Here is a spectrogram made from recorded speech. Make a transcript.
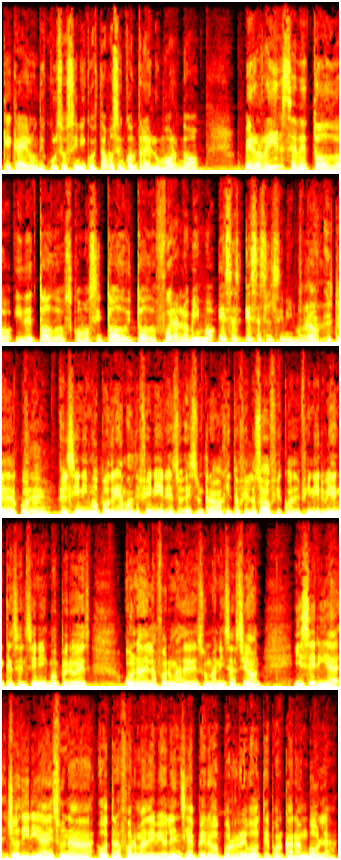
que cae en un discurso cínico. ¿Estamos en contra del humor? No. Pero reírse de todo y de todos como si todo y todos fueran lo mismo, ese, es- ese es el cinismo, ¿no? Estoy de acuerdo. Sí. El cinismo podríamos definir, es, es un trabajito filosófico definir bien qué es el cinismo, pero es una de las formas de deshumanización y sería, yo diría, es una otra forma de violencia, pero por rebote, por carambola.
